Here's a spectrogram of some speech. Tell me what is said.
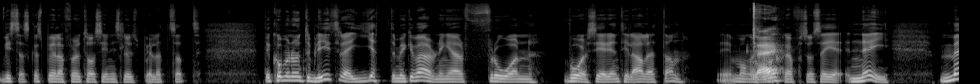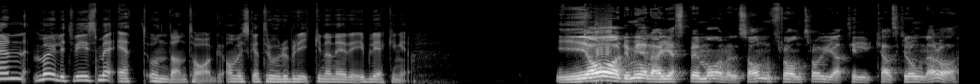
vissa ska spela för att ta sig in i slutspelet så att det kommer nog inte bli sådär jättemycket värvningar från vårserien till allettan. Det är många Nej. sportchefer som säger nej. Men möjligtvis med ett undantag, om vi ska tro rubrikerna nere i Blekinge. Ja, du menar Jesper Emanuelsson från Troja till Karlskrona då?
